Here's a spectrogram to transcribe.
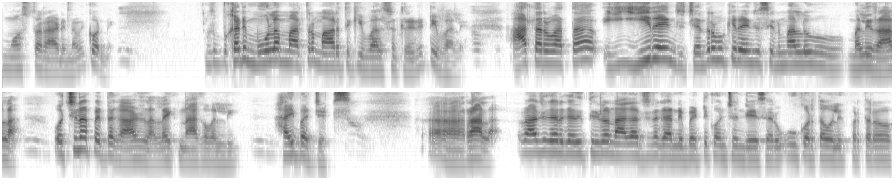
మోస్తరు ఆడినవి కొన్ని కానీ మూలం మాత్రం మారుతికి ఇవ్వాల్సిన క్రెడిట్ ఇవ్వాలి. ఆ తర్వాత ఈ ఈ రేంజ్ చంద్రముఖి రేంజ్ సినిమాలు మళ్ళీ రాలా. వచ్చినా పెద్దగా ఆడలా లైక్ నాగవల్లి హై బడ్జెట్స్. రాలా. రాజుగారి గది త్రీలో నాగార్జున గారిని పెట్టి కొంచెం చేశారు. ఊ కొడతా ఒలికి పడతారో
